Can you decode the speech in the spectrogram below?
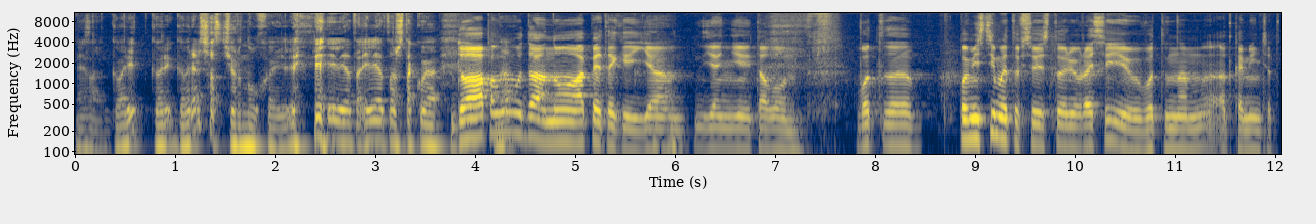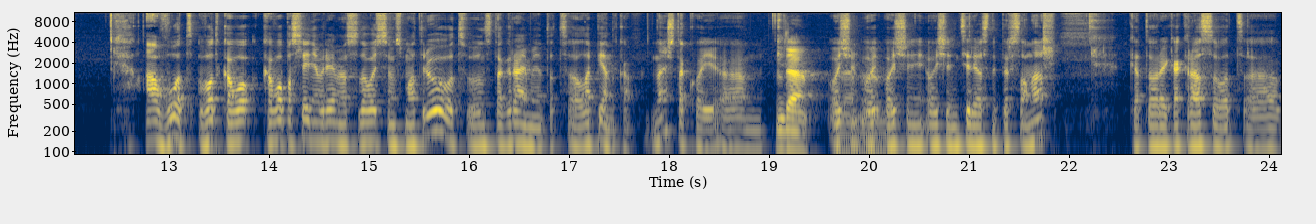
Не знаю, говорит, говорит, говорят сейчас чернуха или, или, это, или это же такое... Да, по-моему, да, да но опять-таки я, я не эталон. Вот э, поместим эту всю историю в Россию, вот нам откомментят. А вот, вот кого, кого последнее время с удовольствием смотрю, вот в Инстаграме этот э, Лапенко, знаешь такой? Эм, да. Очень, да, да. очень, очень интересный персонаж который как раз вот э,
